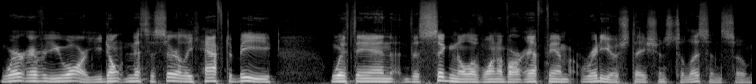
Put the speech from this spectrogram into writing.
wherever you are. You don't necessarily have to be within the signal of one of our FM radio stations to listen. So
